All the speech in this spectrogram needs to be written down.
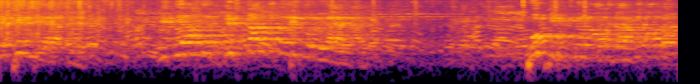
দেখিয়ে দিয়ে আছে ইতিহাসের দৃষ্টান্ত তৈরি করে আইএসএ খুব কিছুদিনের মধ্যে জানতে পারবেন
